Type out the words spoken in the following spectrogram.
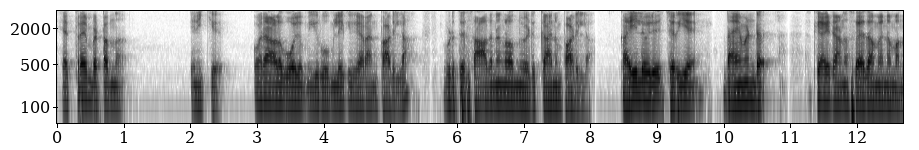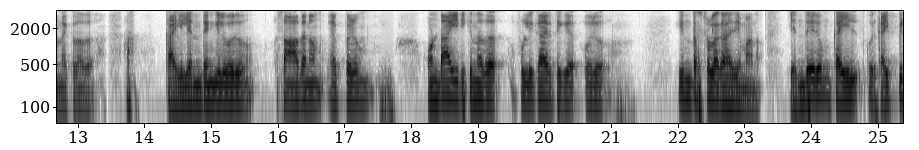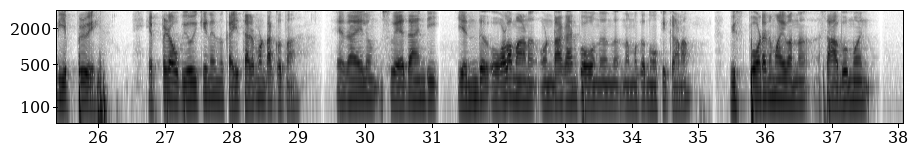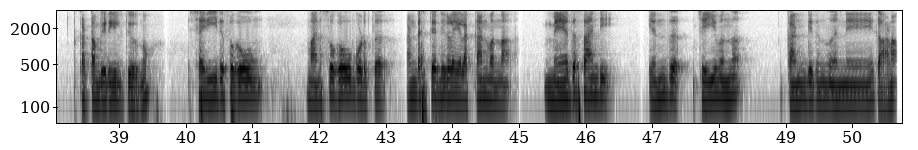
എത്രയും പെട്ടെന്ന് എനിക്ക് ഒരാൾ പോലും ഈ റൂമിലേക്ക് കയറാൻ പാടില്ല. ഇവിടുത്തെ സാധനങ്ങളൊന്നും എടുക്കാനും പാടില്ല. കയ്യിലൊരു ചെറിയ ഡയമണ്ട് ഒക്കെ ആയിട്ടാണ് ശ്വേതാമേനം വന്നേക്കുന്നത്. ആ കയ്യിൽ എന്തെങ്കിലും ഒരു സാധനം എപ്പോഴും ഉണ്ടായിരിക്കുന്നത് പുള്ളിക്കാരത്തേക്ക് ഒരു ഇൻട്രസ്റ്റ് ഉള്ള കാര്യമാണ്. എന്തേലും കയ്യിൽ ഒരു കൈപ്പിടി എപ്പോഴേ എപ്പോഴാണ് ഉപയോഗിക്കണമെന്ന് കൈ തഴമുണ്ടാക്കുന്ന ഏതായാലും ശ്വേതാന്റി എന്ത് ഓളമാണ് ഉണ്ടാകാൻ പോകുന്നതെന്ന് നമുക്ക് നോക്കിക്കാണാം. വിസ്ഫോടനമായി വന്ന സാബുമോൻ കട്ടമ്പീടിയിൽ തീർന്നു. ശരീരസുഖവും മനസ്സുഖവും കൊടുത്ത് കണ്ടസ്റ്റന്റുകളെ ഇളക്കാൻ വന്ന മേധസാൻഡി എന്ത് ചെയ്യുമെന്ന് കണ്ടിരുന്നു തന്നെ കാണാം.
